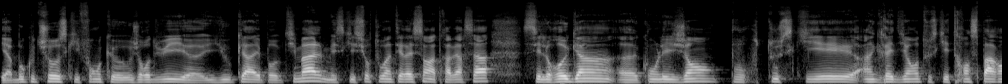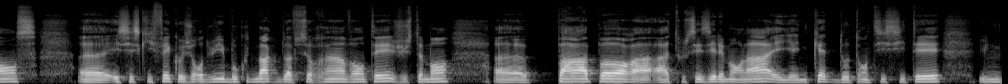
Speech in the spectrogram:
Il y a beaucoup de choses qui font qu'aujourd'hui, euh, Yuka est pas optimal, mais ce qui est surtout intéressant à travers ça, c'est le regain euh, qu'ont les gens pour tout ce qui est ingrédients, tout ce qui est transparence, euh, et c'est ce qui fait qu'aujourd'hui, beaucoup de marques doivent se réinventer justement par rapport à, à, tous ces éléments-là, et il y a une quête d'authenticité, une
